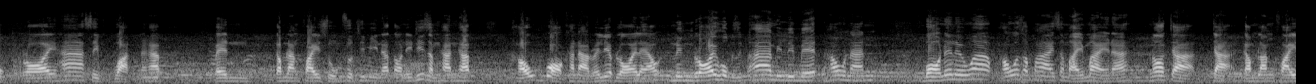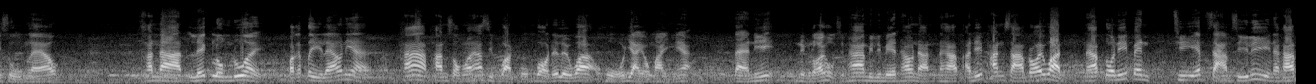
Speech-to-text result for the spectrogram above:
1,650 วัตต์นะครับ เป็นกำลังไฟสูงสุดที่มีนะตอนนี้ที่สำคัญครับ เขาบอกขนาดไว้เรียบร้อยแล้ว 165มิลลิเมตรเท่านั้น บอกได้เลยว่า power supply สมัยใหม่นะ นอกจากจะกำลังไฟสูงแล้ว ขนาดเล็กลงด้วย ปกติแล้วเนี่ย 5,250 วัตต์ ผมบอกได้เลยว่า โอ้โห ใหญ่ออกมาอย่างเงี้ย แต่อันนี้ 165มิลลิเมตรเท่านั้นนะครับ อันนี้ 1,300 วัตต์นะครับ ตัวนี้เป็น TF3 Series นะครับ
